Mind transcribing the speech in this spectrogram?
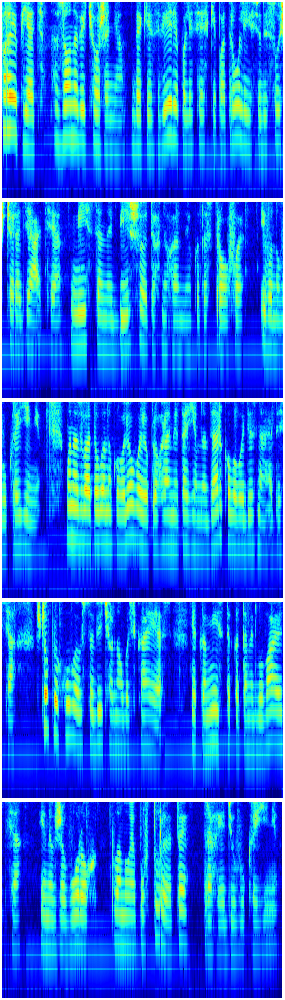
Прип'ять, зона відчуження, дикі звірі, поліцейські патрулі і всюди суща радіація. Місце найбільшої техногенної катастрофи. І воно в Україні. Мене звати Олена Ковальова. І у програмі Таємне дзеркало ви дізнаєтеся, що приховує в собі Чорнобильська АЕС, яка містика там відбувається, і невже ворог планує повторити трагедію в Україні. –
